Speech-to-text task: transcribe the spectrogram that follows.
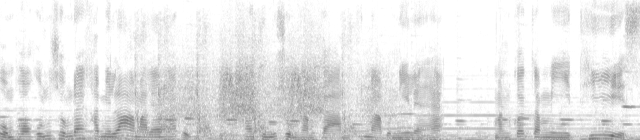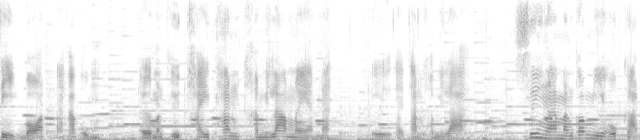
ผมพอคุณผู้ชมได้คาเมล่ามาแล้วนะครับผมให้คุณผู้ชมทำการขึ้นมาบนนี้เลยฮะมันก็จะมีที่สีกบอสนะครับผมเออมันคือไททันคาเมล่าแมนนะเออไททันคาเมล่าซึ่งนะมันก็มีโอกาส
